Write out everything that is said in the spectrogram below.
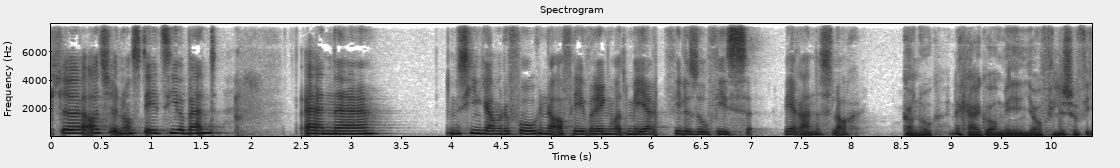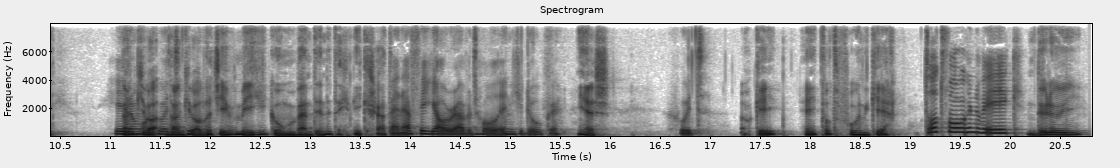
als, je, als je nog steeds hier bent. En eh, misschien gaan we de volgende aflevering wat meer filosofisch weer aan de slag. Kan ook. Daar ga ik wel mee in jouw filosofie. Helemaal Dankjewel, goed. dankjewel dat je even meegekomen bent in de techniek, schat. Ik ben even jouw rabbit hole ingedoken. Yes. Goed. Oké. Hey, tot de volgende keer. Tot volgende week. Doei doei.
